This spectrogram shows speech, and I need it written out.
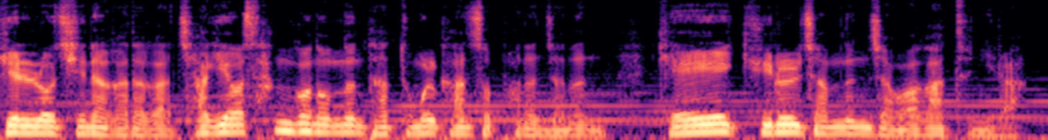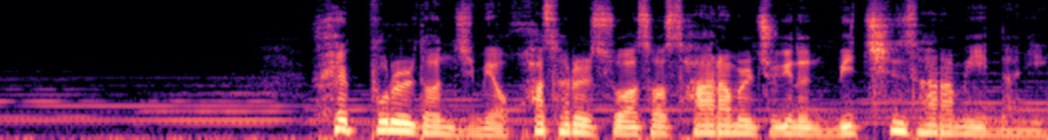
길로 지나가다가 자기와 상관없는 다툼을 간섭하는 자는 개의 귀를 잡는 자와 같으니라. 횃불을 던지며 화살을 쏘아서 사람을 죽이는 미친 사람이 있나니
